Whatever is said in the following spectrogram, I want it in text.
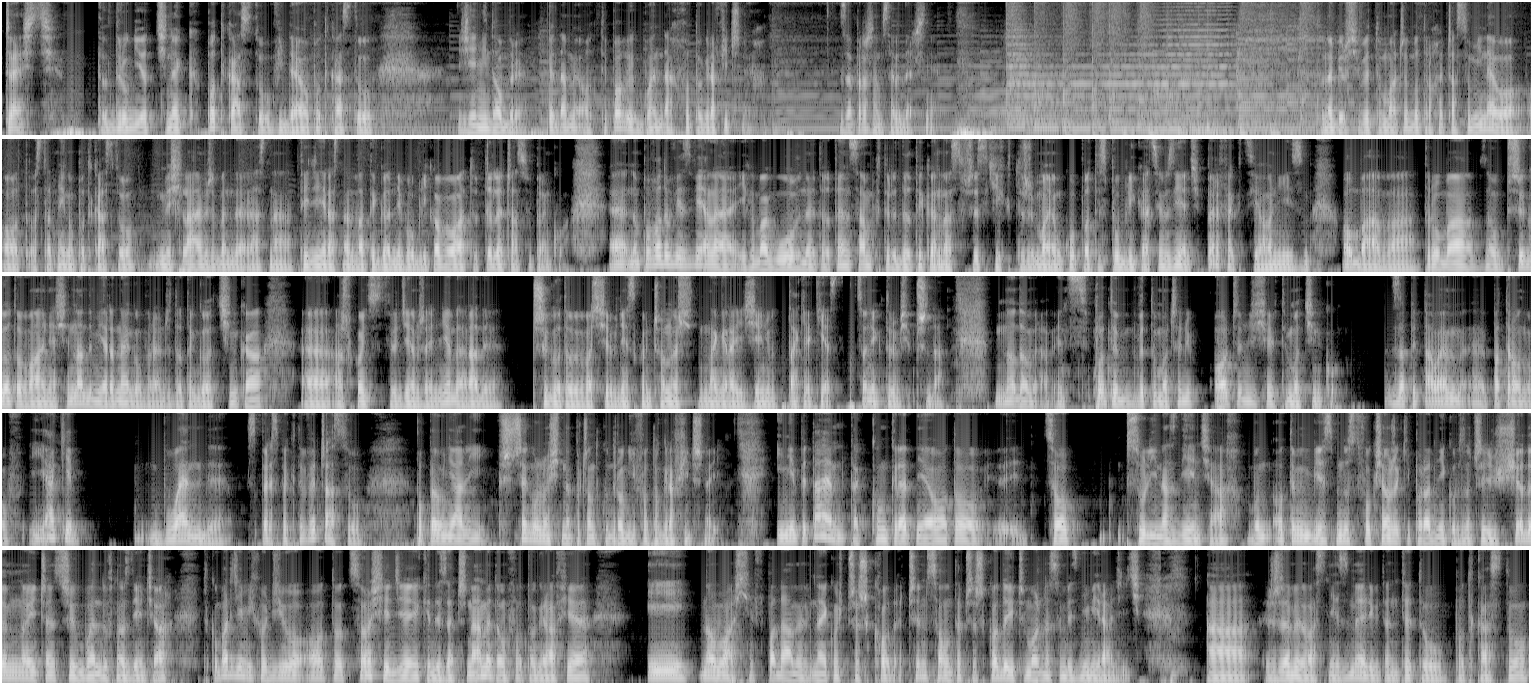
Cześć. To drugi odcinek podcastu, wideo podcastu Dzień Dobry. Gadamy o typowych błędach fotograficznych. Zapraszam serdecznie. To najpierw się wytłumaczę, bo trochę czasu minęło od ostatniego podcastu. Myślałem, że będę raz na tydzień, raz na dwa tygodnie publikował, a tu tyle czasu pękło. E, no powodów jest wiele i chyba główny to ten sam, który dotyka nas wszystkich, którzy mają kłopoty z publikacją zdjęć. Perfekcjonizm, obawa, próba znowu przygotowania się nadmiernego wręcz do tego odcinka, e, aż w końcu stwierdziłem, że nie da rady przygotowywać się w nieskończoność, nagraj zieniu tak jak jest, co niektórym się przyda. No dobra, więc po tym wytłumaczeniu, o czym dzisiaj w tym odcinku? Zapytałem e, patronów, jakie błędy z perspektywy czasu popełniali, w szczególności na początku drogi fotograficznej. I nie pytałem tak konkretnie o to, e, co psuli na zdjęciach, bo o tym jest mnóstwo książek i poradników, znaczy 7 najczęstszych błędów na zdjęciach, tylko bardziej mi chodziło o to, co się dzieje, kiedy zaczynamy tą fotografię i no właśnie, wpadamy na jakąś przeszkodę. Czym są te przeszkody i czy można sobie z nimi radzić? A żeby was nie zmylił ten tytuł podcastu,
